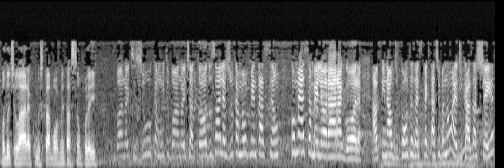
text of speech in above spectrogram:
Boa noite, Lara. Como está a movimentação por aí? Boa noite, Juca. Muito boa noite a todos. Olha, Juca, a movimentação começa a melhorar agora. Afinal de contas, a expectativa não é de casa cheia,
